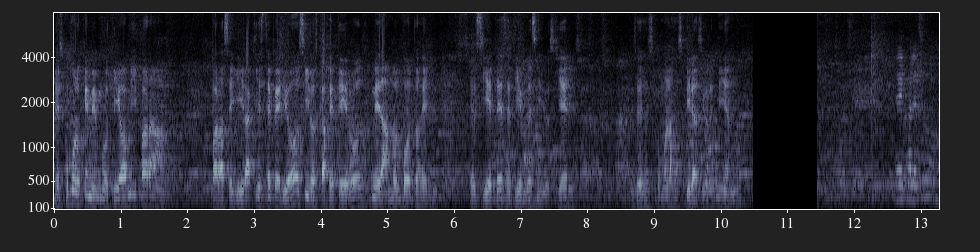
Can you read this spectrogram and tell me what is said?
es como lo que me motiva a mí para, para seguir aquí este periodo. Si los cafeteros me dan los votos el, el 7 de septiembre, si Dios quiere. Pues esas es como las aspiraciones mías, ¿no? Eh, ¿Cuál es su nombre?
